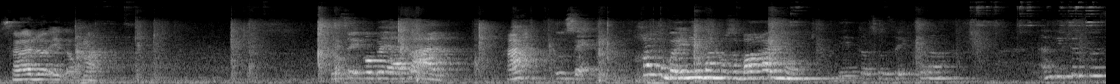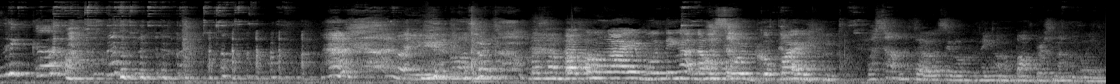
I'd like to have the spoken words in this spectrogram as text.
Sarado 8 o'clock. Kasi ko ba yan? Saan? Ha? Tuse. Kano ba iniwan mo sa bahay mo? Dito susi ko. Andito susi ko. Ako nga eh, buti nga, naka-sword ko pa eh. Basa na talaga siguro na yung pampers na ngayon.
